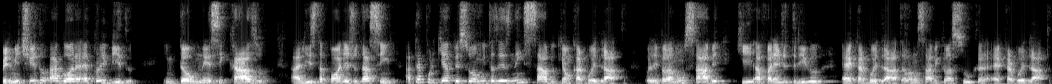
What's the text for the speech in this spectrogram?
permitido, agora é proibido. Então, nesse caso, a lista pode ajudar sim. Até porque a pessoa muitas vezes nem sabe o que é um carboidrato. Por exemplo, ela não sabe que a farinha de trigo é carboidrato, ela não sabe que o açúcar é carboidrato.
